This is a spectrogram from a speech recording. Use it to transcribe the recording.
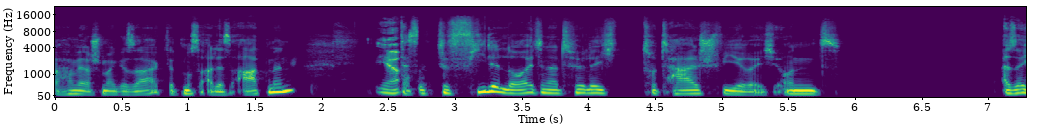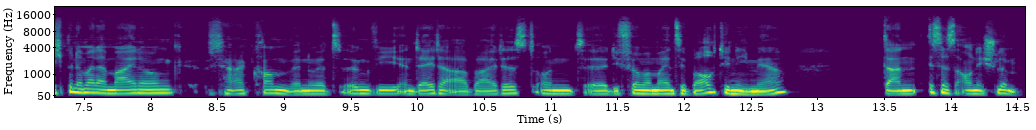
haben wir ja schon mal gesagt, das muss alles atmen. Ja. Das ist für viele Leute natürlich total schwierig und also ich bin immer der Meinung, ja komm, wenn du jetzt irgendwie in Data arbeitest und äh, die Firma meint, sie braucht die nicht mehr, dann ist es auch nicht schlimm.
